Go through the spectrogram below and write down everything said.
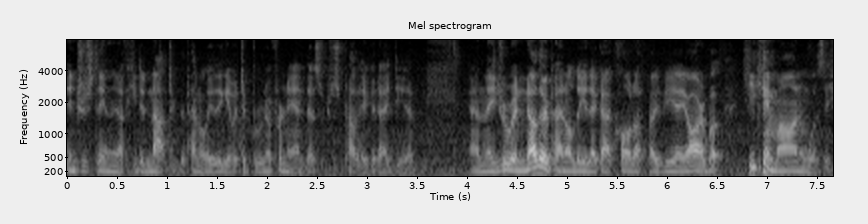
Interestingly enough, he did not take the penalty. They gave it to Bruno Fernandes, which was probably a good idea. And they drew another penalty that got called off by VAR, but he came on and was an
